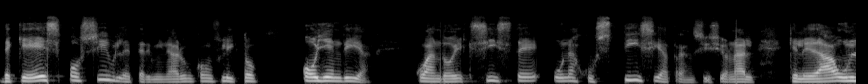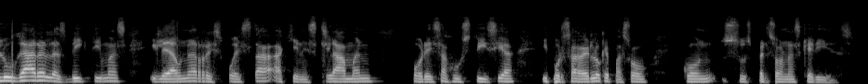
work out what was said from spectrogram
de que es posible terminar un conflicto hoy en día cuando existe una justicia transicional que le da un lugar a las víctimas y le da una respuesta a quienes claman por esa justicia y por saber lo que pasó con sus personas queridas.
